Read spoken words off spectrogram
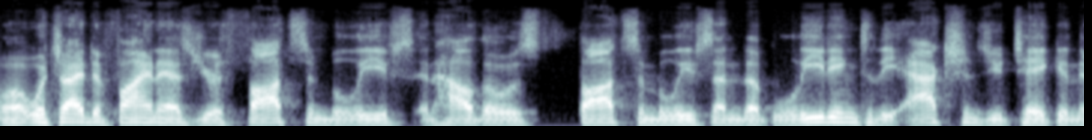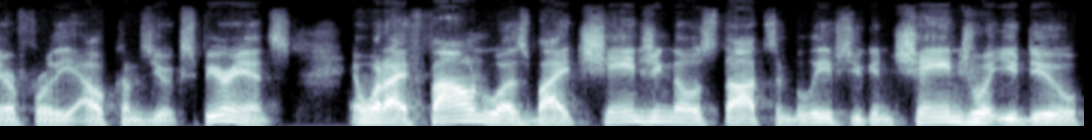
uh, which I define as your thoughts and beliefs and how those thoughts and beliefs end up leading to the actions you take and therefore the outcomes you experience. And what I found was by changing those thoughts and beliefs, you can change what you do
